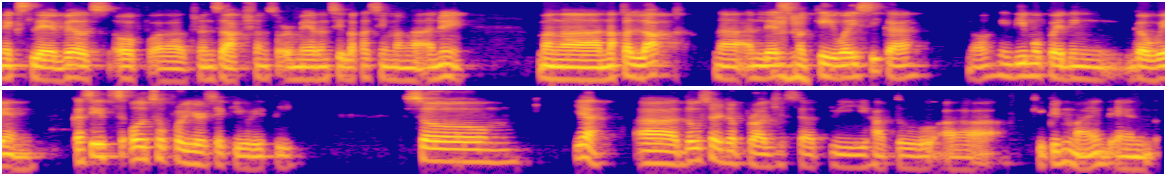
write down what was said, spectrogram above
next levels of uh, transactions or meron sila kasi mga ano eh mga nakalock na unless Mhm. mag KYC ka no hindi mo pwedeng gawin. Kasi it's also for your security. So yeah uh, those are the projects that we have to uh, keep in mind and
